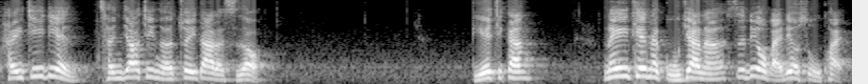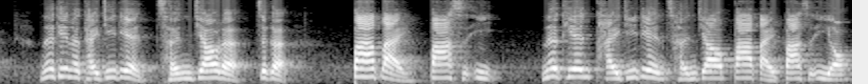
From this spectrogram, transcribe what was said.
台积电成交金额最大的时候。叠基钢那一天的股价呢是六百六十五块，那天的台积电成交了这个八百八十亿，那天台积电成交八百八十亿哦，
